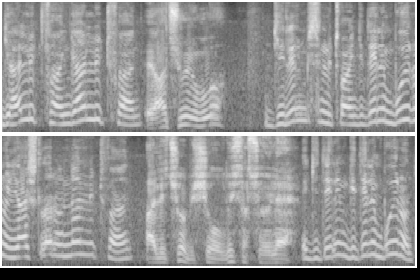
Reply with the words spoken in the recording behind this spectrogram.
Gel lütfen, gel lütfen. E açmıyor bu. Gelir misin lütfen? Gidelim buyurun. Yaşlılar önden lütfen. Aliço bir şey olduysa söyle. E gidelim gidelim buyurun.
